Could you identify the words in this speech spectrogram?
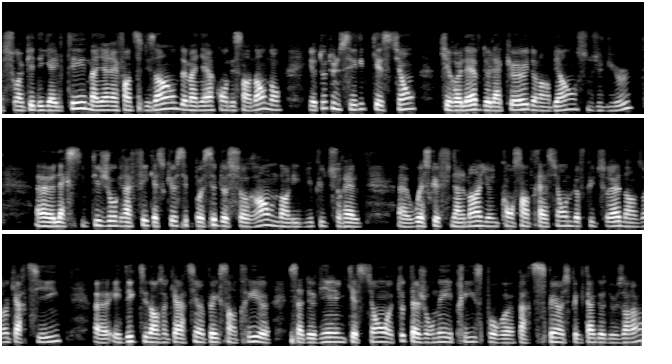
sur un pied d'égalité, de manière infantilisante, de manière condescendante? Donc, il y a tout une série de questions qui relèvent de l'accueil, de l'ambiance du lieu. Euh, l'activité géographique, est-ce que c'est possible de se rendre dans les lieux culturels? Euh, ou est-ce que finalement, il y a une concentration de l'offre culturelle dans un quartier euh, et dès que tu es dans un quartier un peu excentré, ça devient une question, toute ta journée est prise pour participer à un spectacle de deux heures.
